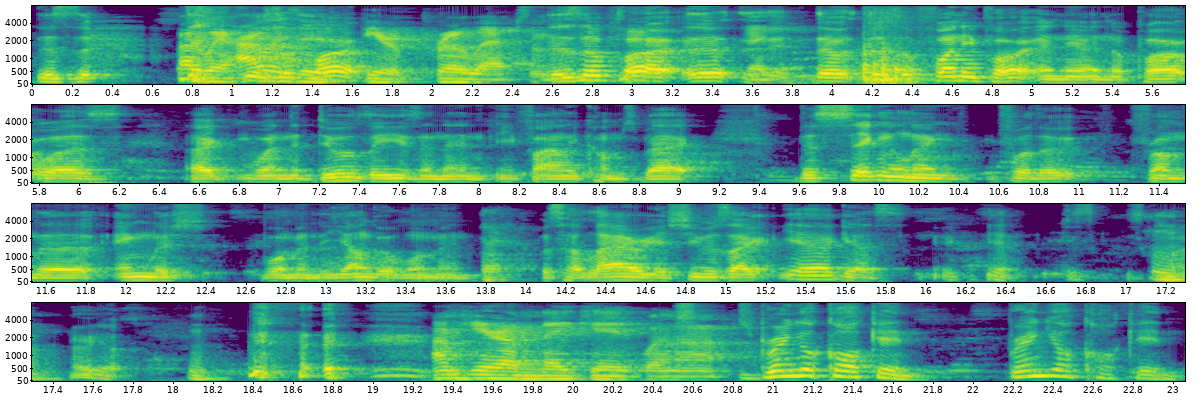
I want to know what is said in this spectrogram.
There's a, By the way, I was a part, fear prolapse. On there's a part. There, there's a funny part in there, and the part was like when the dude leaves and then he finally comes back. The signaling for the from the English woman, the younger woman, was hilarious. She was like, "Yeah, I guess. Yeah, just, just come mm. on, hurry up." I'm here. I'm naked. Why not? Just bring your cock in. Bring your cock in.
